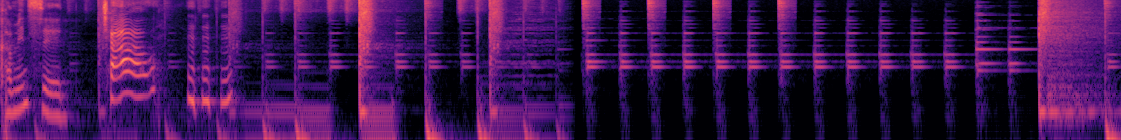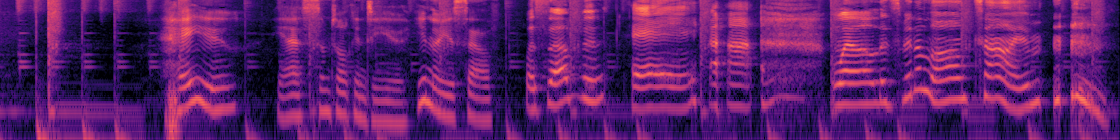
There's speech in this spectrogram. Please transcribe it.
coming soon. Ciao. Hey, you. Yes, I'm talking to you. You know yourself. What's up, boo? Hey. well, it's been a long time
